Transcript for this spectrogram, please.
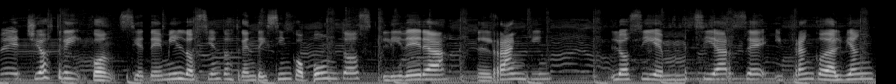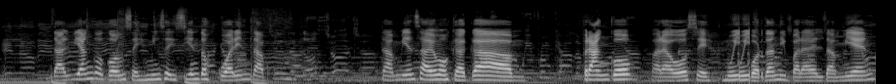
Fede Chiostri con 7.235 puntos, lidera el ranking. Lo siguen Maxi Arce y Franco Dalbian- Dalbianco con 6.640 puntos. También sabemos que acá mm, Franco para vos es muy importante y para él también.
